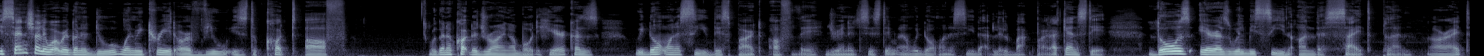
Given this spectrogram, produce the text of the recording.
essentially what we're going to do when we create our view is to cut off we're going to cut the drawing about here because we don't want to see this part of the drainage system and we don't want to see that little back part. That can stay. Those areas will be seen on the site plan all right?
